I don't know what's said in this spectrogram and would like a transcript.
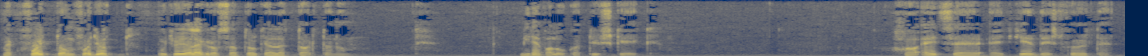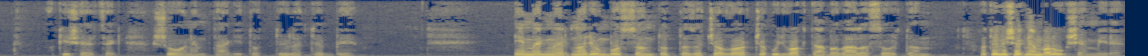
meg fogytom fogyott, úgyhogy a legrosszabbtól kellett tartanom. Mire valók a tüskék? Ha egyszer egy kérdést föltett, a kisherceg soha nem tágított tőle többé. Én meg, mert nagyon bosszantott az a csavar, csak úgy vaktába válaszoltam. A tövisek nem valók semmire.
